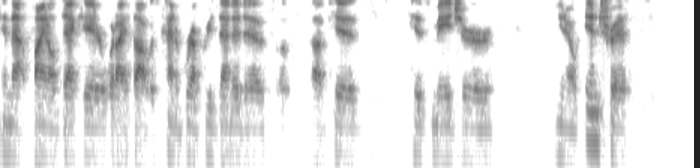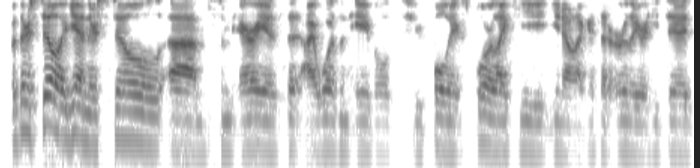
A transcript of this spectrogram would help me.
in that final decade, or what I thought was kind of representative of, of his his major, you know, interests. But there's still, again, there's still um, some areas that I wasn't able to fully explore. Like he, you know, like I said earlier, he did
